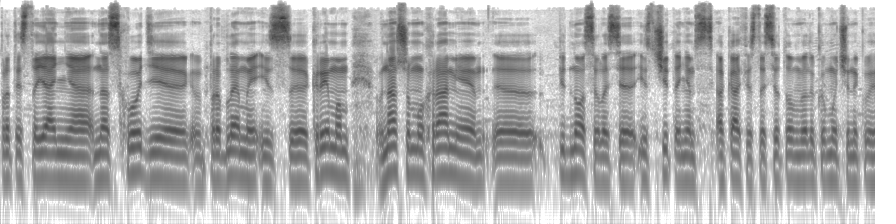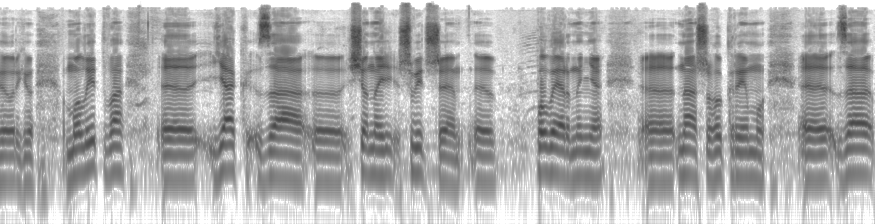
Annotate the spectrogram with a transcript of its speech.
протистояння на сході, проблеми із е, Кримом. В нашому храмі е, підносилася із читанням Акафіста святому великомученику Георгію молитва е, як за е, щонайшвидше повернення нашого Криму, за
